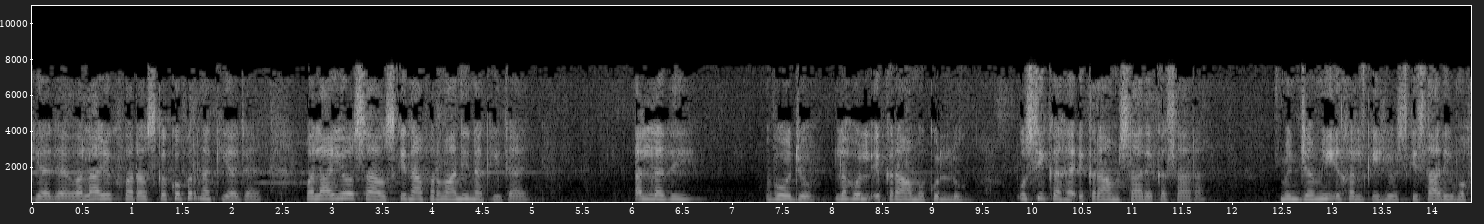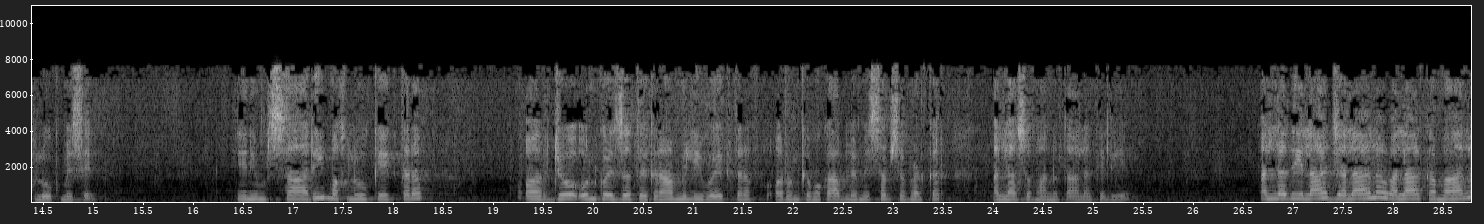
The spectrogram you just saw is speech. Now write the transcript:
کیا جائے، ولا فرا اس کا کفر نہ کیا جائے، ولا سا اس کی نافرمانی نہ کی جائے۔ اللہ وہ جو لہ اکرام کلو، اسی کا ہے اکرام سارے کا سارا۔ من جمی اخل کی ہی اس کی ساری مخلوق میں سے۔ یعنی ساری مخلوق ایک طرف اور جو ان کو عزت و اکرام ملی وہ ایک طرف اور ان کے مقابلے میں سب سے بڑھ کر اللہ سبحان تعالی کے لیے۔ اللہ جلال ولا کمال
